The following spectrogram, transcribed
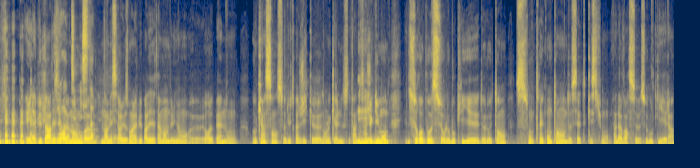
et la plupart des États optimiste, membres, hein. non mais sérieusement, la plupart des États membres de l'Union euh, européenne n'ont aucun sens du tragique euh, dans lequel nous, enfin du Et- tragique du monde, Ils se reposent sur le bouclier de l'OTAN, sont très contents de cette question, enfin d'avoir ce, ce bouclier-là,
